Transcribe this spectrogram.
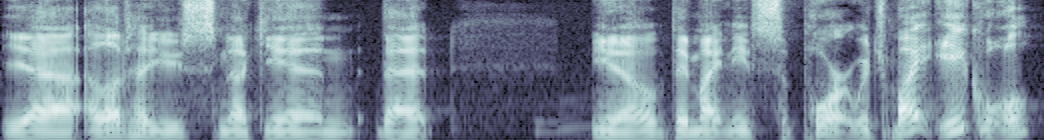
Yeah, I loved how you snuck in that, you know, they might need support, which might equal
